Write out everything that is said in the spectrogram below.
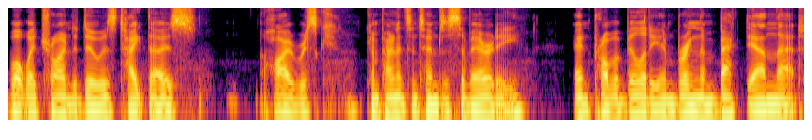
what we're trying to do is take those high risk components in terms of severity and probability and bring them back down that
